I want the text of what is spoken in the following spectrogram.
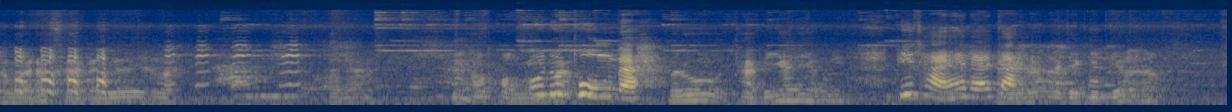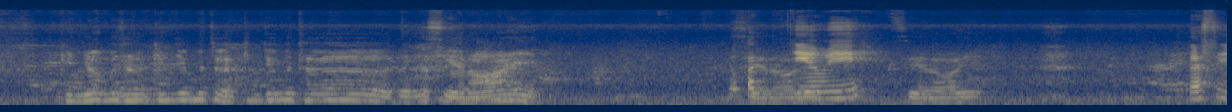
ทำมารักษากันเยอะเอาเอาละเดี๋ยวเขาของโอ้ดูพุงน่ะไม่รู้ถ่ายไปยังยังนี่พี่ถ่ายให้แล้วจ้ะถ่ายแล้วอาจจะกินเยอะแล้ว กินเยอะไม่เธอ กินเยอะไม่เธอ กินเยอะไม่เธอเธอจะเสียน้อย แล้วก็เจียววิเสียน้อยแต่สี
